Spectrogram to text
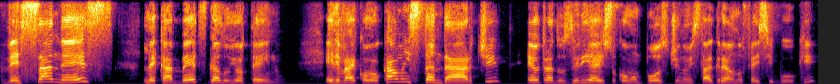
Vesanes lekabetz galuyotenu ele vai colocar um estandarte, eu traduziria isso como um post no Instagram, no Facebook.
